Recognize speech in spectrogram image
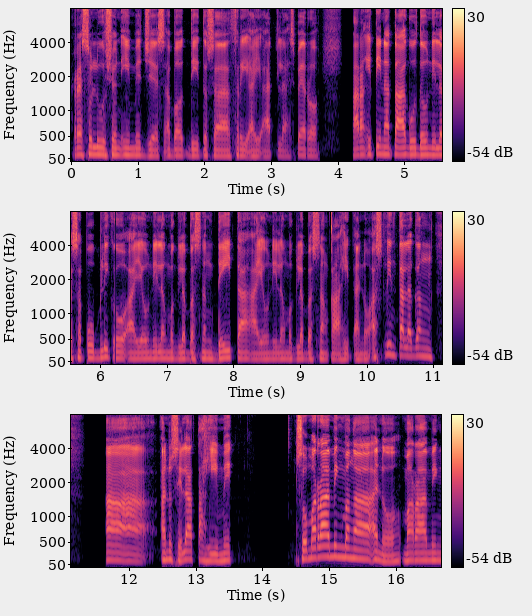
resolution images about dito sa 3i Atlas. Pero parang itinatago daw nila sa publiko, ayaw nilang maglabas ng data, ayaw nilang maglabas ng kahit ano. As in talagang ah, ano sila, tahimik. So maraming mga ano, maraming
